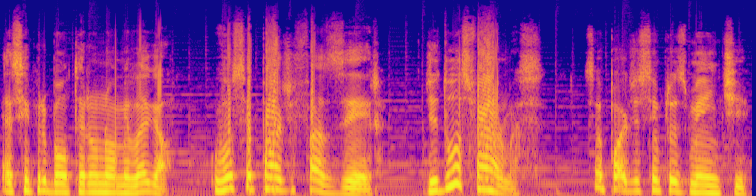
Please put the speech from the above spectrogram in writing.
é sempre bom ter um nome legal. Você pode fazer de duas formas. Você pode simplesmente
